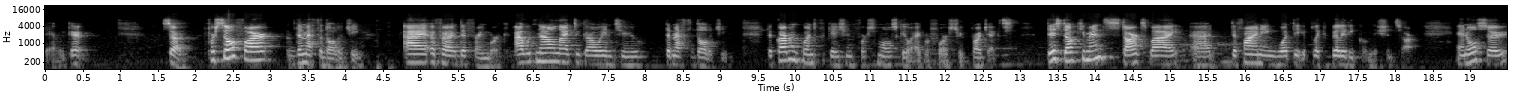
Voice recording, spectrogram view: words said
There we go. So for so far, the methodology I, of uh, the framework. I would now like to go into the methodology, the carbon quantification for small-scale agroforestry projects. This document starts by uh, defining what the applicability conditions are. And also,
